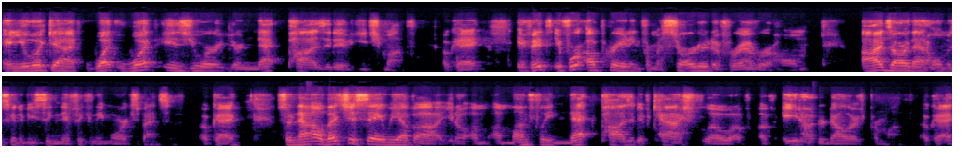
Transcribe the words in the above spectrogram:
and you look at what what is your your net positive each month okay? If it's if we're upgrading from a starter to forever home odds are that home is going to be significantly more expensive okay? So now let's just say we have a you know a, a monthly net positive cash flow of, of $800 per month okay?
